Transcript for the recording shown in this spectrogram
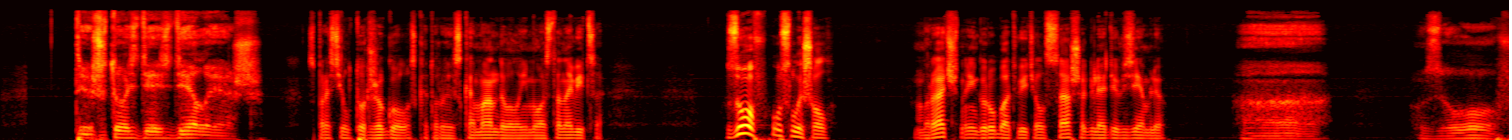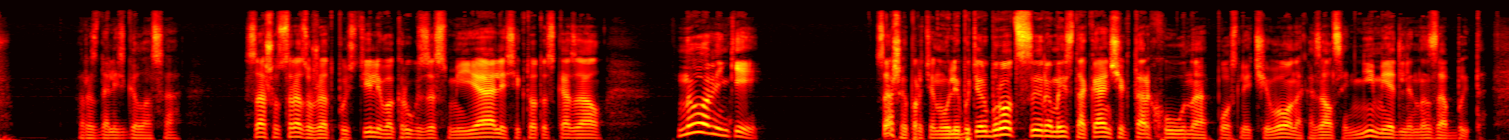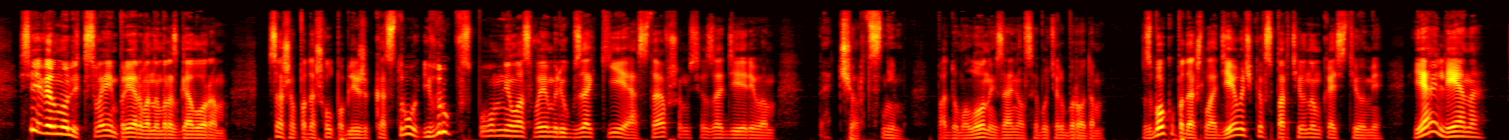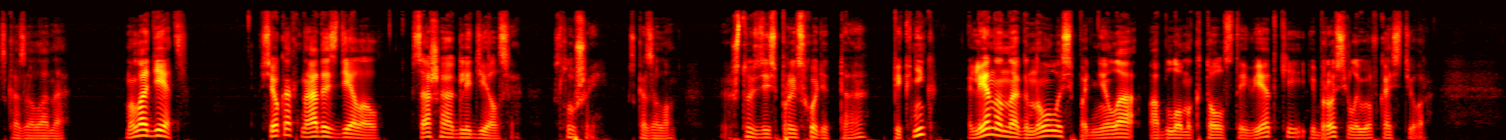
«Ты что здесь делаешь?» — спросил тот же голос, который скомандовал ему остановиться. «Зов услышал!» Мрачно и грубо ответил Саша, глядя в землю. «А, зов!» — раздались голоса. Сашу сразу же отпустили, вокруг засмеялись, и кто-то сказал — Новенький!» Саше протянули бутерброд с сыром и стаканчик тархуна, после чего он оказался немедленно забыт. Все вернулись к своим прерванным разговорам. Саша подошел поближе к костру и вдруг вспомнил о своем рюкзаке, оставшемся за деревом. «Да черт с ним!» — подумал он и занялся бутербродом. Сбоку подошла девочка в спортивном костюме. «Я Лена», — сказала она. «Молодец. Все как надо сделал». Саша огляделся. «Слушай, сказал он. «Что здесь происходит-то, а? Пикник?» Лена нагнулась, подняла обломок толстой ветки и бросила его в костер.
